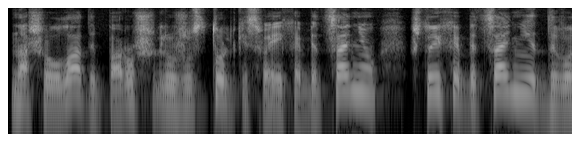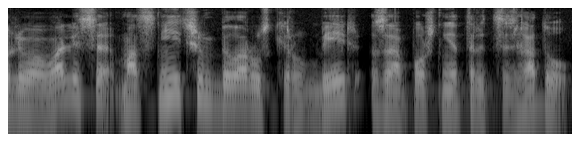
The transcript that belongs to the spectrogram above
Нашы ўлады парушылі ўжо столькі сваіх абяцанняў, што іх абяцанні дэвалюваліся мацней, чым беларускі рубель за апошнія 30 гадоў.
